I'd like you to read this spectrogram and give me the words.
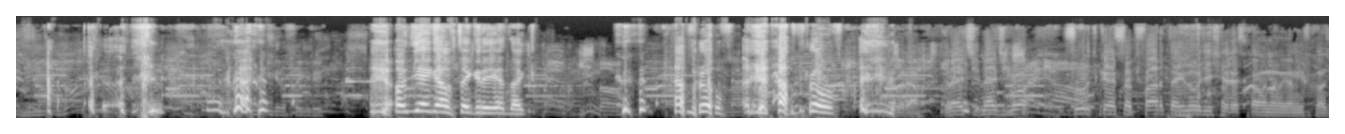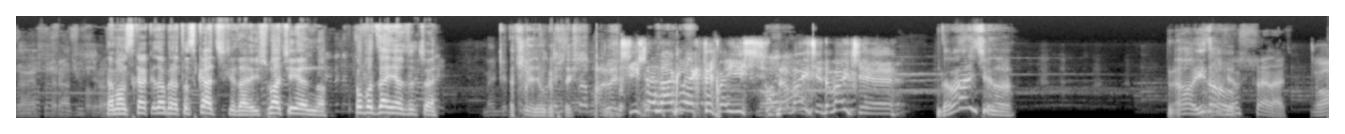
nie grał w te gry jednak. Aprów, aprów. Dobra, leć, leć, bo furtka jest otwarta i ludzie się respawnują i wchodzą jeszcze raz. po prostu. Ja mam skak... Dobra, to skaczcie dalej, już macie jedno. Powodzenia życzę. Dlaczego ja nie mogę przejść? Ale ciszę nagle chcesz iść! Dawajcie, dawajcie! Dawajcie no. O, idą. Będziemy strzelać. O,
